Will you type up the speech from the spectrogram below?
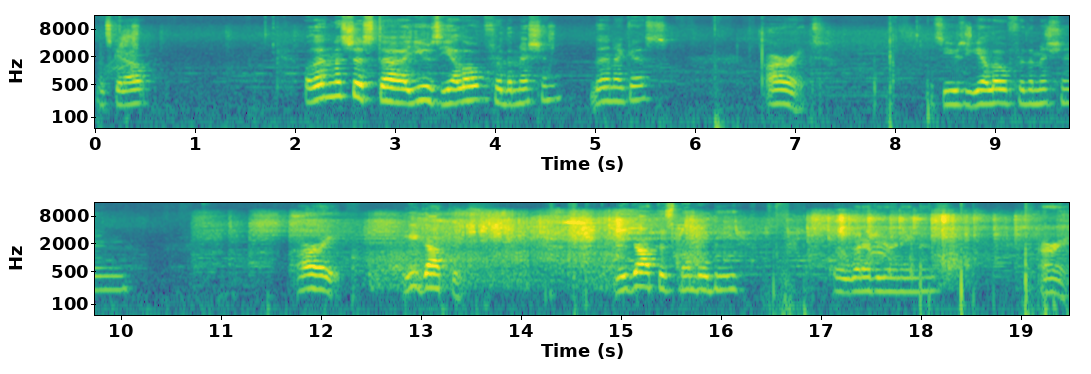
let's get out. Well then, let's just uh, use yellow for the mission, then I guess. Alright. Let's use yellow for the mission. Alright. We got this. We got this, Bumblebee. Or whatever your name is. Alright.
